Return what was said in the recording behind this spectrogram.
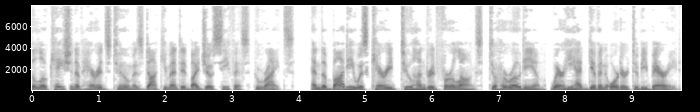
The location of Herod's tomb is documented by Josephus, who writes, "...and the body was carried two hundred furlongs, to Herodium, where he had given order to be buried."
